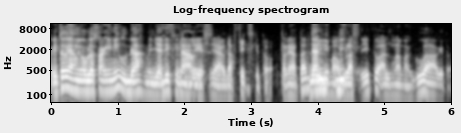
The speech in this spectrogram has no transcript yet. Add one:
Itu yang 15 orang ini udah menjadi finalis. ya udah fix gitu ternyata Dan di 15 itu ada nama gua gitu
